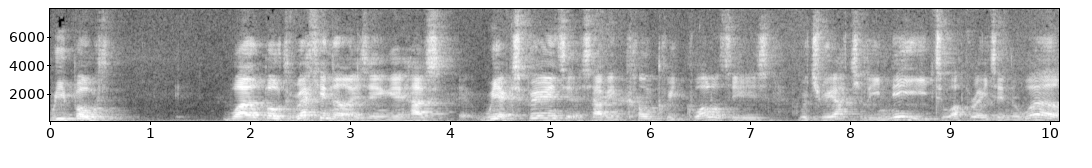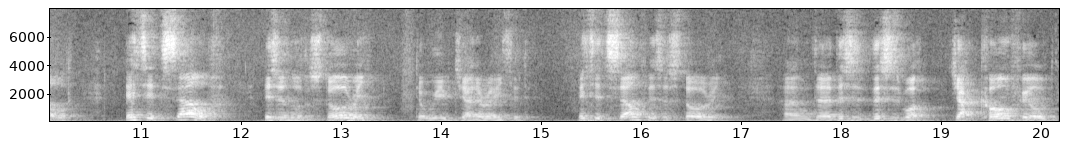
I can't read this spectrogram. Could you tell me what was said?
we both, while both recognizing it has, we experience it as having concrete qualities which we actually need to operate in the world, it itself is another story that we've generated. It itself is a story. And uh, this, is, this is what Jack Kornfield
